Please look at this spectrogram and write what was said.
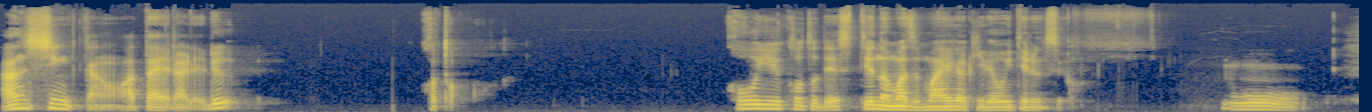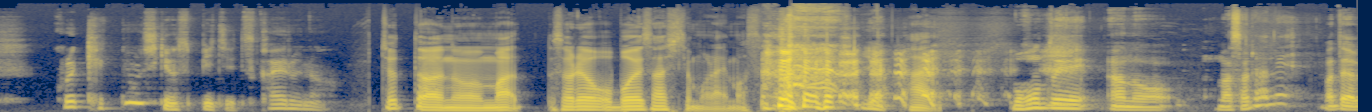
安心感を与えられること。こういうことですっていうのをまず前書きで置いてるんですよ。おー。これ結婚式のスピーチで使えるな。ちょっとあのまそれを覚えさせてもらいます、いや、はいもう本当に、あの、まあそれはね、また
